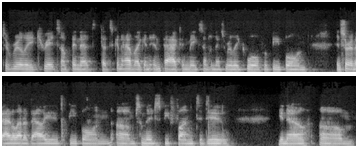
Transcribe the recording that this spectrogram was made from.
to really create something that's that's going to have like an impact and make something that's really cool for people and and sort of add a lot of value to people and um, something to just be fun to do, you know. Um,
